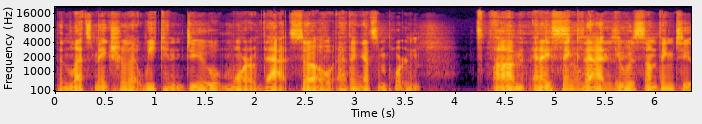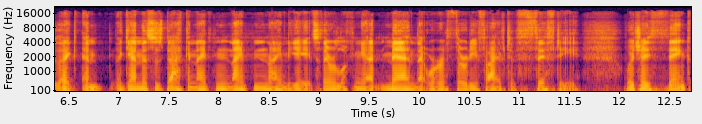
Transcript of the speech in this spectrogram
then let's make sure that we can do more of that. So I think that's important. Um, and I think so that crazy. it was something too, like, and again, this was back in 19, 1998. So they were looking at men that were 35 to 50, which I think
